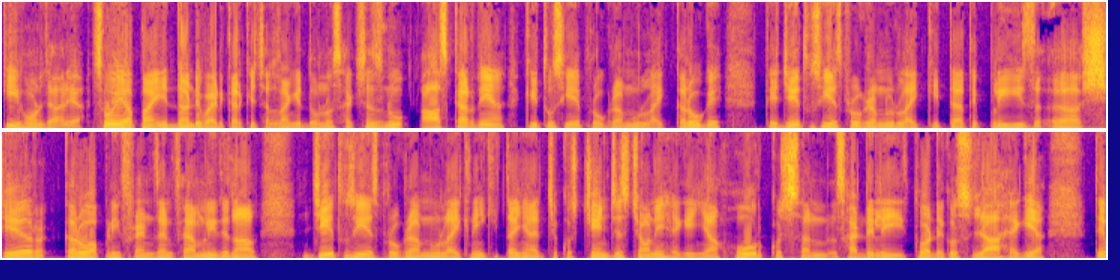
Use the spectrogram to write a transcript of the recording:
ਕੀ ਹੋਣ ਜਾ ਰਿਹਾ। ਸੋ ਇਹ ਆਪਾਂ ਇਦਾਂ ਡਿਵਾਈਡ ਕਰਕੇ ਚੱਲਾਂਗੇ ਦੋਨੋਂ ਸੈਕਸ਼ਨਸ ਨੂੰ। ਆਸ ਕਰਦੇ ਹਾਂ ਕਿ ਤੁਸੀਂ ਇਹ ਪ੍ਰੋਗਰਾਮ ਨੂੰ ਲਾਈਕ ਕਰੋਗੇ ਤੇ ਜੇ ਤੁਸੀਂ ਇਸ ਪ੍ਰੋਗਰਾਮ ਨੂੰ ਲਾਈਕ ਕੀਤਾ ਤੇ ਪਲੀਜ਼ ਸ਼ੇਅਰ ਕਰੋ ਆਪਣੀ ਫਰੈਂਡਸ ਐਂਡ ਫੈਮਿਲੀ ਦੇ ਨਾਲ। ਜੇ ਤੁਸੀਂ ਇਸ ਪ੍ਰੋਗਰਾਮ ਨੂੰ ਲਾਈਕ ਨਹੀਂ ਕੀਤਾ ਜਾਂ ਅੱਜ ਕੁਝ ਚੇਂਜਸ ਚਾਹੁੰਦੇ ਹੈਗੇ ਜਾਂ ਹੋਰ ਕੁਝ ਸਾਡੇ ਲਈ ਤੁਹਾਡੇ ਕੋਲ ਸੁਝਾਅ ਹੈਗੇ ਆ, ਤੇ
